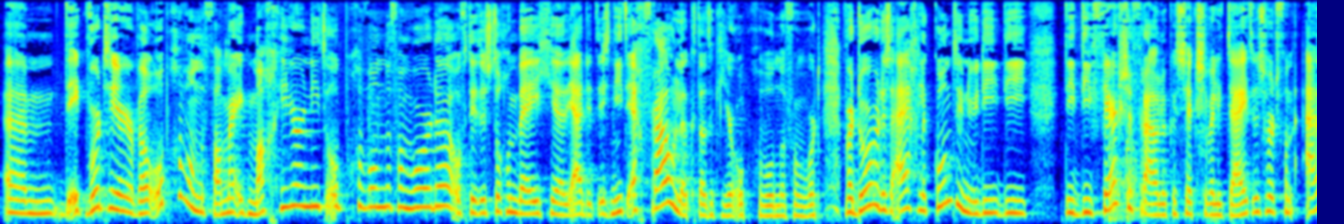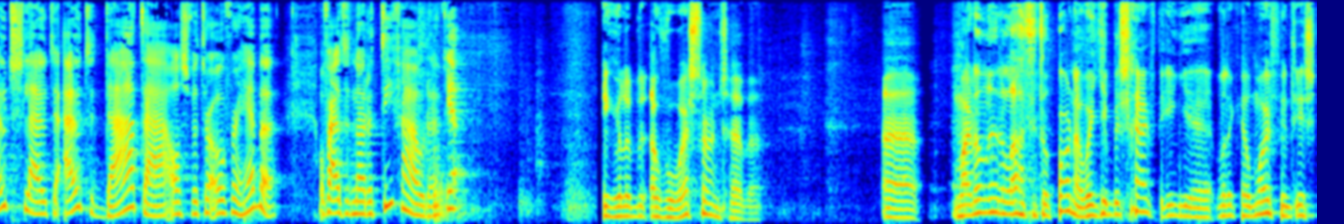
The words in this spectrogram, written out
ehm, ik word hier wel opgewonden van, maar ik mag hier niet opgewonden van worden. Of dit is toch een beetje. Ja, dit is niet echt vrouwelijk dat ik hier opgewonden van word. Waardoor we dus eigenlijk continu die, die, die diverse vrouwelijke seksualiteit. een soort van uitsluiten uit de data als we het erover hebben. Of uit het narratief houden. Ja, Ik wil het over westerns hebben. Eh, maar dan in relatie tot porno. Wat je beschrijft in je. Wat ik heel mooi vind is.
